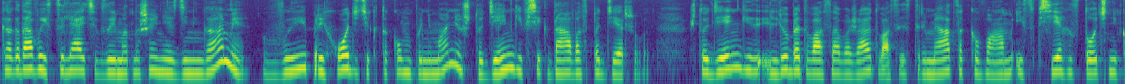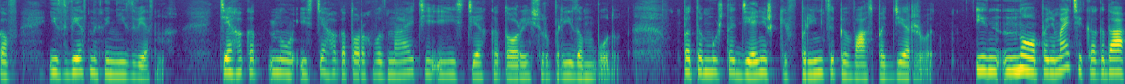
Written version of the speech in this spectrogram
когда вы исцеляете взаимоотношения с деньгами, вы приходите к такому пониманию, что деньги всегда вас поддерживают, что деньги любят вас, обожают вас и стремятся к вам из всех источников известных и неизвестных, тех, ну, из тех, о которых вы знаете, и из тех, которые сюрпризом будут, потому что денежки в принципе вас поддерживают. И, но, понимаете, когда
